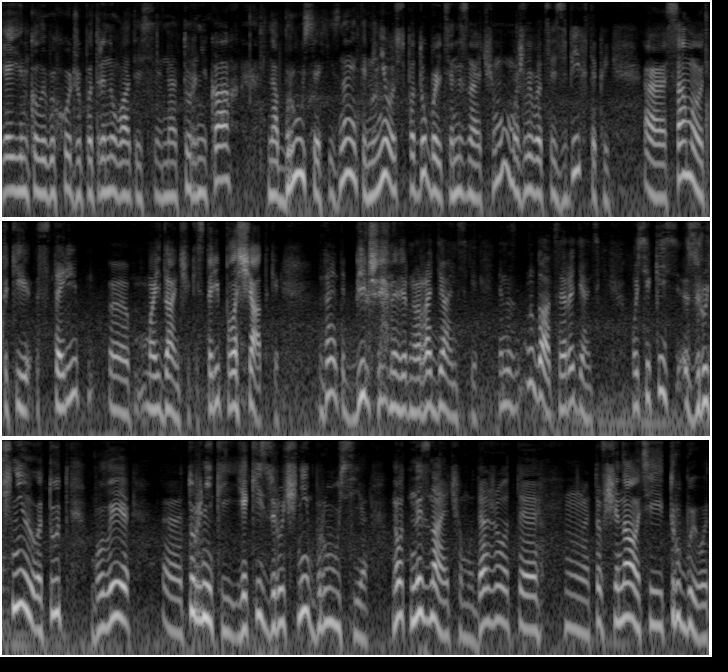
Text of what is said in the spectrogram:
Я інколи виходжу потренуватися на турніках, на брусях. І знаєте, мені ось подобається, не знаю чому, можливо, це збіг такий. Саме от такі старі е, майданчики, старі площадки. Знаєте, більше, мабуть, радянські. Я не Ну так, да, це радянські. Ось якісь зручні отут були е, турніки, якісь зручні брусья. Ну от не знаю чому. Даже от е, товщина цієї труби. От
